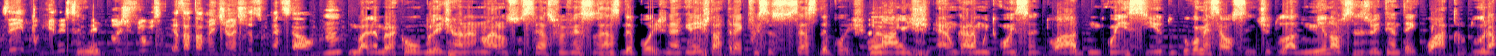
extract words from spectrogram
Sim, porque ele fez dois filmes exatamente antes desse comercial. Hum? Vale lembrar que o Blade Runner não era um sucesso, foi ver sucesso depois, né? Que nem Star Trek, foi ser sucesso depois. É. Mas era um cara muito conceituado, muito conhecido. O comercial se intitulado 1984, dura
